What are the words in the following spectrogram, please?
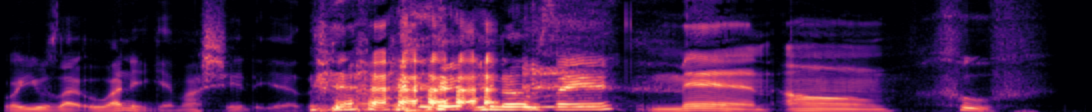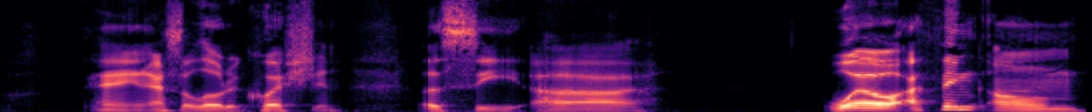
where you was like oh i need to get my shit together you know what i'm saying? Man, um, whew, dang, that's a loaded question. Let's see. Uh, well, I think um,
